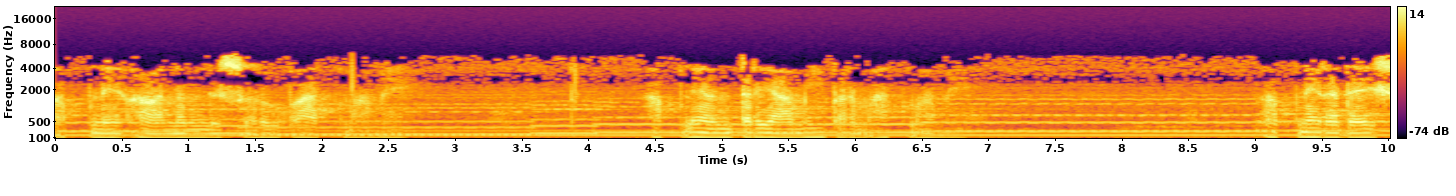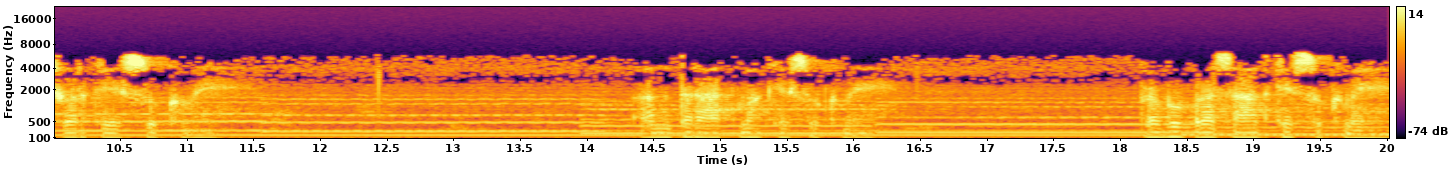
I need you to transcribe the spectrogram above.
अपने आनंद स्वरूप आत्मा में, अपने अंतर्यामी परमात्मा में, अपने हृदयश्वर के सुख में, अंतरात्मा के सुख में, प्रभु प्रसाद के सुख में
